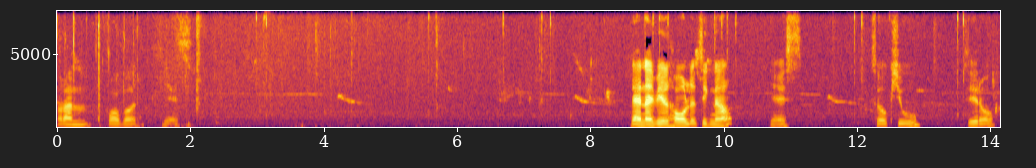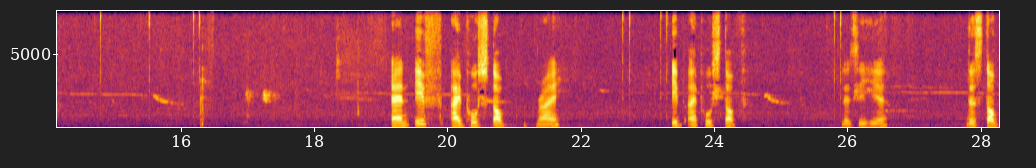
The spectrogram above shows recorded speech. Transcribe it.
Run forward, yes. Then I will hold the signal, yes. So Q0 and if I push stop right? If I push stop let's see here. The stop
